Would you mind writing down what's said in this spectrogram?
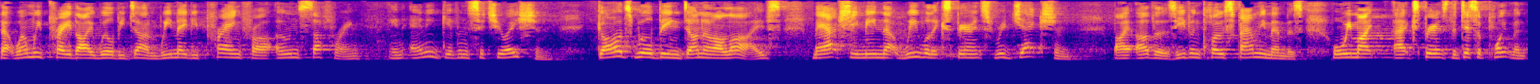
that when we pray, Thy will be done, we may be praying for our own suffering in any given situation. God's will being done in our lives may actually mean that we will experience rejection by others, even close family members. Or we might uh, experience the disappointment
